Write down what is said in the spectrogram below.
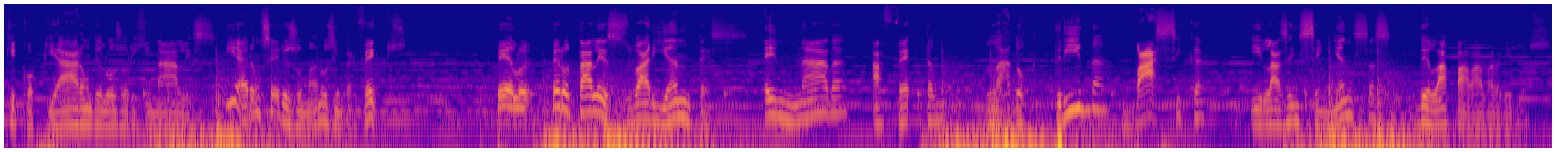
que copiaram de los originales e eram seres humanos imperfectos. Pero, pero tales variantes em nada afetam la doutrina básica e las enseñanzas de la palabra de Deus.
